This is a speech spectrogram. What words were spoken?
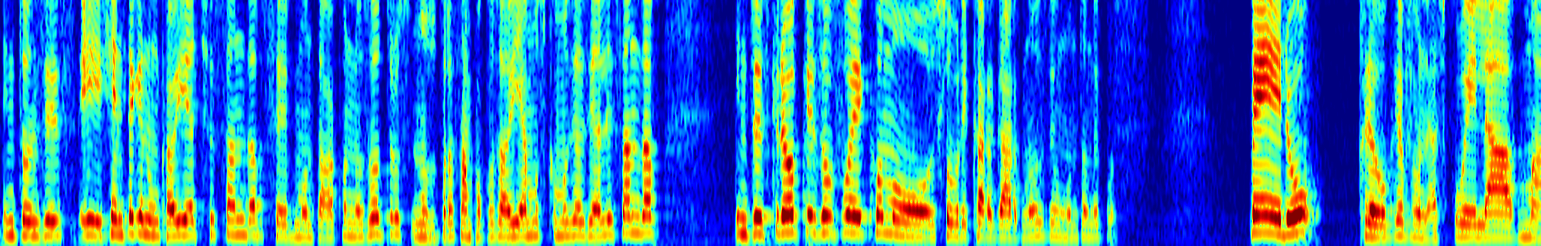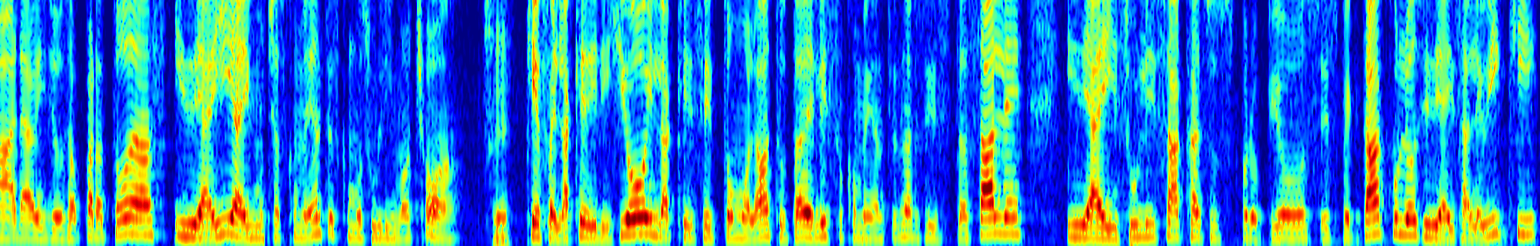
Entonces, eh, gente que nunca había hecho stand-up se montaba con nosotros. Nosotras tampoco sabíamos cómo se hacía el stand-up. Entonces, creo que eso fue como sobrecargarnos de un montón de cosas. Pero creo que fue una escuela maravillosa para todas. Y de ahí hay muchas comediantes como Zulima Ochoa, Sí. que fue la que dirigió y la que se tomó la batuta de listo, Comediantes Narcisistas sale, y de ahí Zuli saca sus propios espectáculos, y de ahí sale Vicky,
